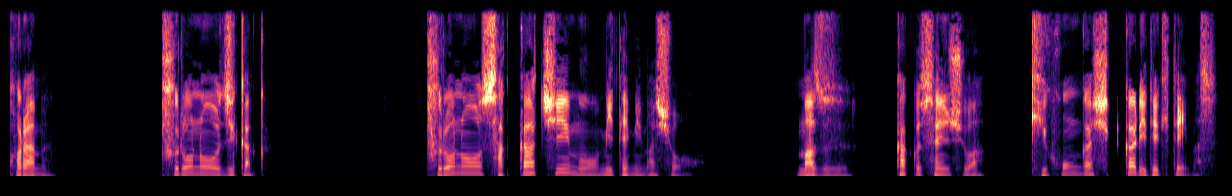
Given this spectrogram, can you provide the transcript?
コラムプロの自覚プロのサッカーチームを見てみましょう。まず、各選手は基本がしっかりできています。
